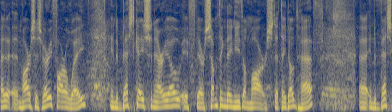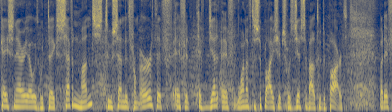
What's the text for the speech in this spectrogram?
Uh, uh, Mars is very far away. In the best case scenario, if there's something they need on Mars that they don't have, uh, in the best case scenario, it would take seven months to send it from Earth if if it, if if one of the supply ships was just about to depart. But if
